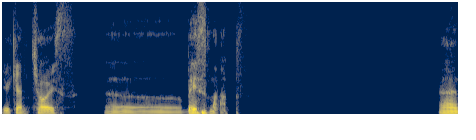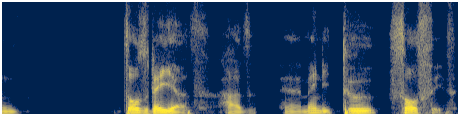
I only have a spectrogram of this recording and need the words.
you can choose uh, base maps. And those layers has uh, mainly two sources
